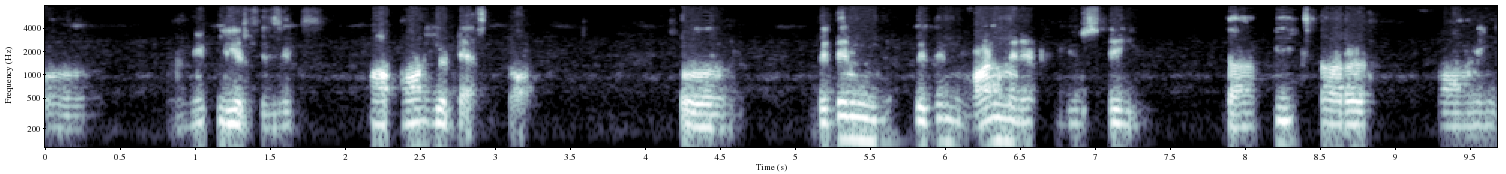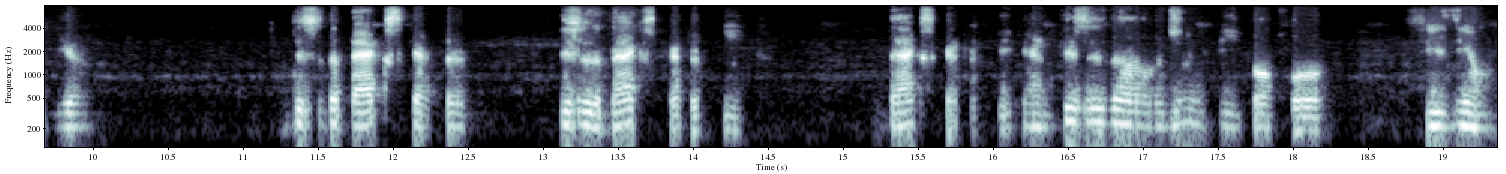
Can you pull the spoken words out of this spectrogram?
uh, nuclear physics on your desktop. So within within one minute, you see the peaks are forming here. This is the backscattered. This is the backscattered peak. Backscattered peak, and this is the original peak of uh, cesium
